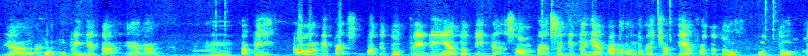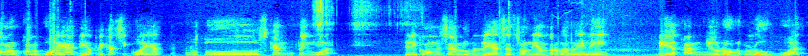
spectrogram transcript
yang Ya. ukur kuping kita, ya kan? Hmm. Tapi kalau di PS4 itu 3D-nya tuh tidak sampai segitunya karena untuk HRTF itu tuh butuh kalau kalau gua ya di aplikasi gua ya butuh scan kuping gua. Jadi kalau misalnya lu beli headset Sony yang terbaru ini, dia akan nyuruh lu buat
